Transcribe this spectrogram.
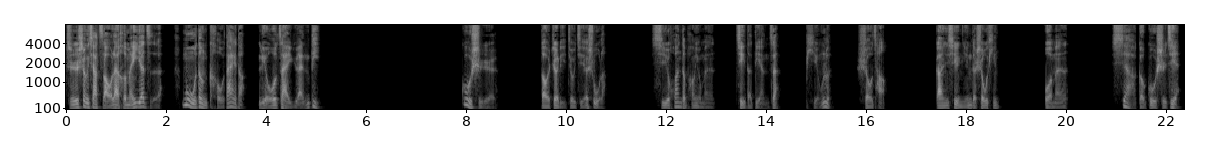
只剩下早赖和梅野子目瞪口呆的留在原地。故事到这里就结束了，喜欢的朋友们记得点赞、评论、收藏，感谢您的收听，我们下个故事见。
